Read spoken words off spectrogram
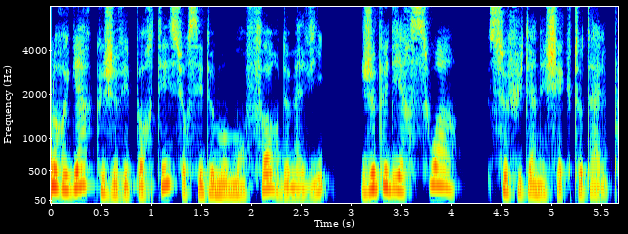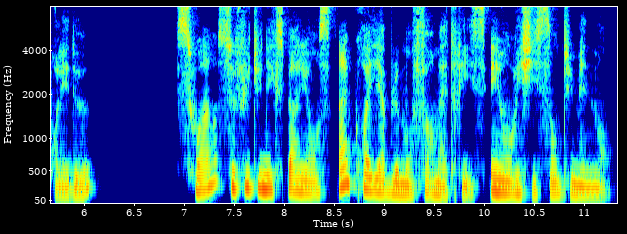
le regard que je vais porter sur ces deux moments forts de ma vie, je peux dire soit ce fut un échec total pour les deux, soit ce fut une expérience incroyablement formatrice et enrichissante humainement.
